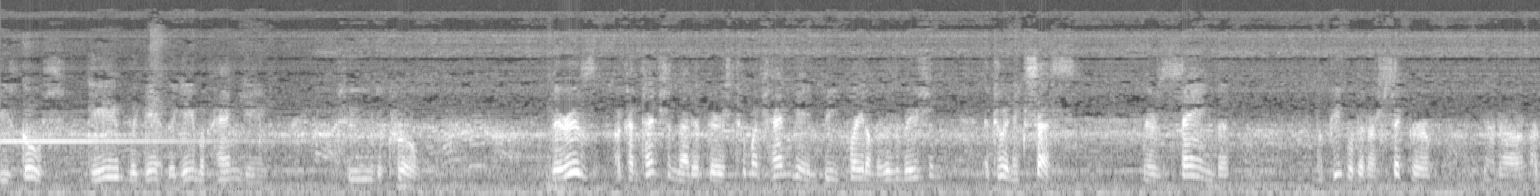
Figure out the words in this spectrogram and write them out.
These ghosts gave the game, the game of hand game to the crow. There is a contention that if there's too much hand game being played on the reservation, uh, to an excess, there's a saying that the people that are sick or that are, are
